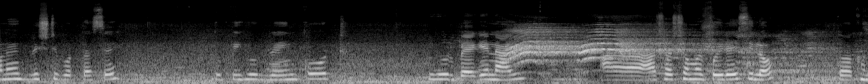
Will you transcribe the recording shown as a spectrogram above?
অনেক বৃষ্টি পড়তেছে। তো পিহুর রেইনকোট পিহুর ব্যাগে নাই। আসার সময় পইরাইছিল, তো এখন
